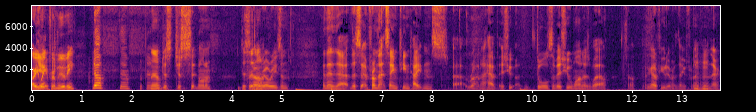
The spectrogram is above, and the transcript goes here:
Are you Yeah. waiting for a movie? No, no, no, No? Just just sitting on them. Just for no real reason. And then uh, the from that same Teen Titans uh, run, I have issue duels of issue one as well. So I got a few different things from Mm-hmm. in there.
